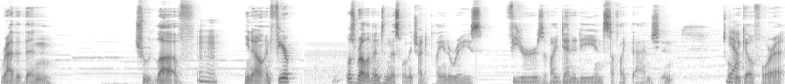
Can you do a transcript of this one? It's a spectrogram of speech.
rather than true love. Mm-hmm. You know, and fear was relevant in this one. They tried to play into Rey's fears of identity and stuff like that, and she didn't totally Yeah. go for it.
